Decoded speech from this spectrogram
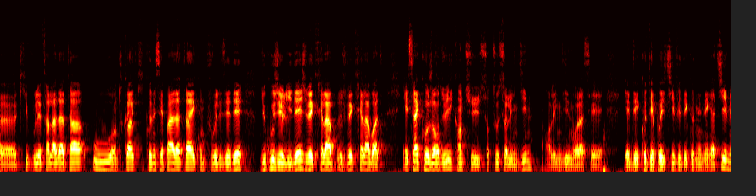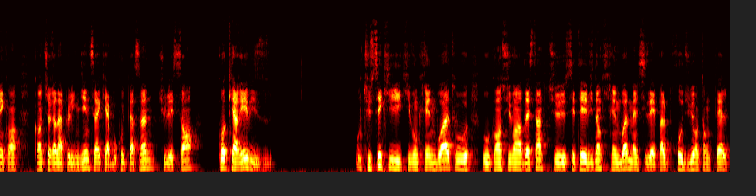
euh, qui voulait faire la data ou en tout cas qui connaissait pas la data et qu'on pouvait les aider. Du coup j'ai eu l'idée, je vais créer la, je vais créer la boîte. Et c'est vrai qu'aujourd'hui quand tu, surtout sur LinkedIn, LinkedIn voilà c'est, il y a des côtés positifs et des côtés négatifs, mais quand quand tu regardes un peu LinkedIn, c'est vrai qu'il y a beaucoup de personnes, tu les sens quoi qu'arrive, ils tu sais qu'ils vont créer une boîte ou, ou qu'en suivant leur destin, c'était évident qu'ils créent une boîte même s'ils n'avaient pas le produit en tant que tel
